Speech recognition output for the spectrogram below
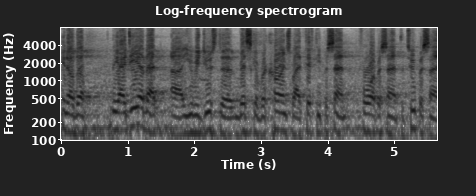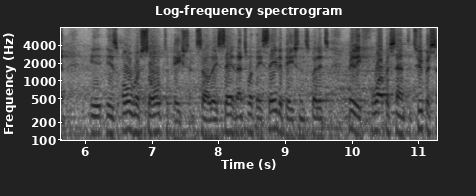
you know, the, the idea that uh, you reduce the risk of recurrence by 50%, 4% to 2% i- is oversold to patients. So they say, that's what they say to patients, but it's really 4% to 2%.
